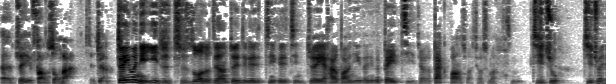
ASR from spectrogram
呃最放松吧，就这样。对，因为你一直直坐的，这样对这个这个颈椎还有包括你的那个背脊叫做 backbone 是吧？叫什么？什么脊柱？脊椎，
